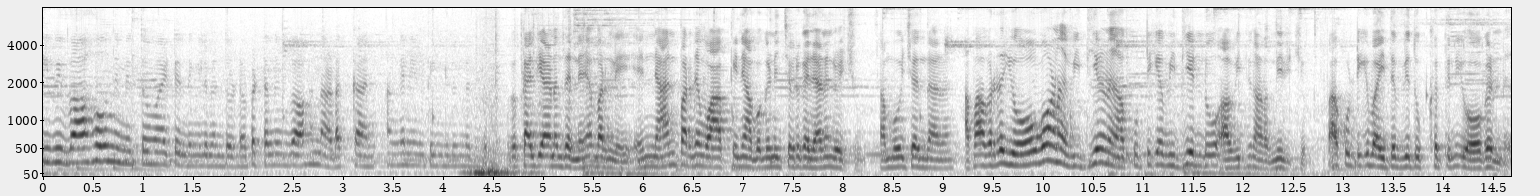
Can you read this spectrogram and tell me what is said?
ഈ വിവാഹവും നിമിത്തമായിട്ട് എന്തെങ്കിലും ബന്ധമുണ്ടോ? പെട്ടെന്ന് വിവാഹം നടക്കാൻ അങ്ങനെ എന്തെങ്കിലും ബന്ധം? അപ്പോൾ കല്യാണം തന്നെ ഞാൻ പറഞ്ഞില്ലേ ഞാൻ പറഞ്ഞ വാക്കിനെ അവഗണിച്ച് ഒരു കല്യാണം കഴിച്ചു. സംഭവിച്ചത് എന്താണ്? അപ്പോൾ അവരുടെ യോഗമാണ് വിധിയാണ്. ആ കുട്ടിക്ക് ആ വിധിയുണ്ടോ ആ വിധി നടന്നിരിക്കും. അപ്പോൾ ആ കുട്ടിക്ക് വൈദവ്യ ദുഃഖത്തിന് യോഗമുണ്ട്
